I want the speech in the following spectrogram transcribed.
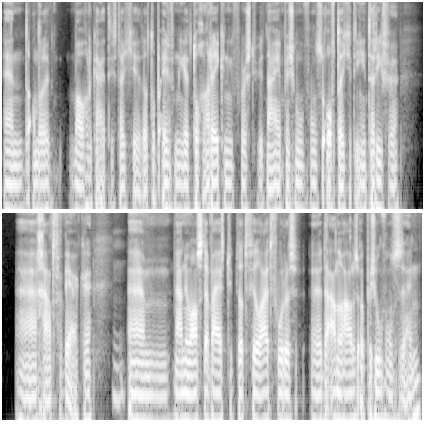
en de andere mogelijkheid is dat je dat op een of andere manier toch een rekening voor stuurt naar je pensioenfonds. Of dat je het in je tarieven uh, gaat verwerken. Mm. Um, nou, nuance daarbij is natuurlijk dat veel uitvoerders, uh, de aandeelhouders, ook pensioenfondsen zijn.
